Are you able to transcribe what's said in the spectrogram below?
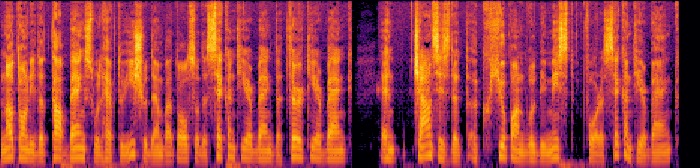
not only the top banks will have to issue them, but also the second tier bank, the third tier bank, and chances that a coupon will be missed for a second tier bank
